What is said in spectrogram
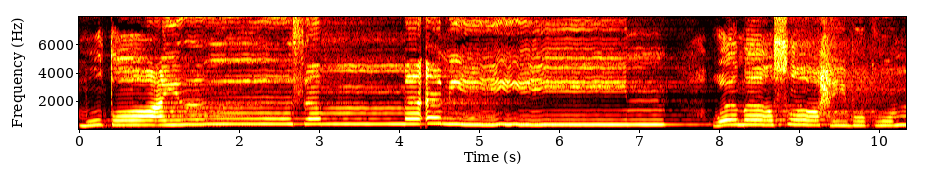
مطاع ثم أمين وما صاحبكم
